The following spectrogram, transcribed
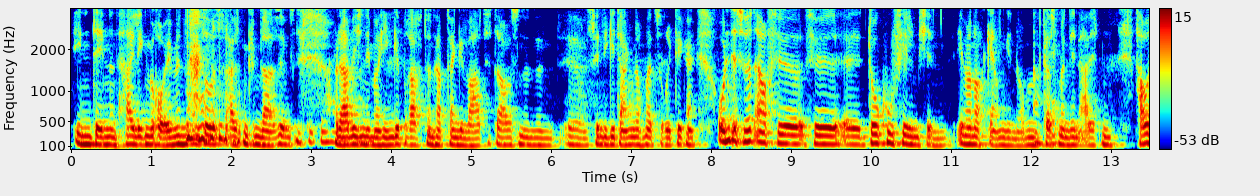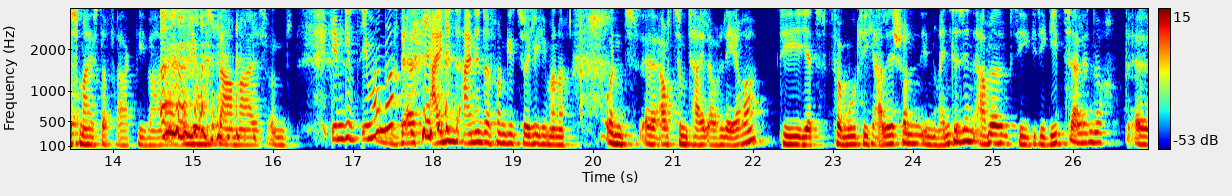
in den heiligen Räumen unseres alten Gymnasiums. Und da habe ich ihn immer hingebracht und habe dann gewartet draußen und dann äh, sind die Gedanken nochmal zurückgegangen. Und es wird auch für, für äh, Doku-Filmchen immer noch gern genommen, okay. dass man den alten Hausmeister fragt, wie waren die Jungs damals und den gibt's immer noch? Das, einen, einen davon gibt's wirklich immer noch. Und äh, auch zum Teil auch Lehrer, die jetzt vermutlich alle schon in Rente sind, aber die, die gibt's alle noch. Äh,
